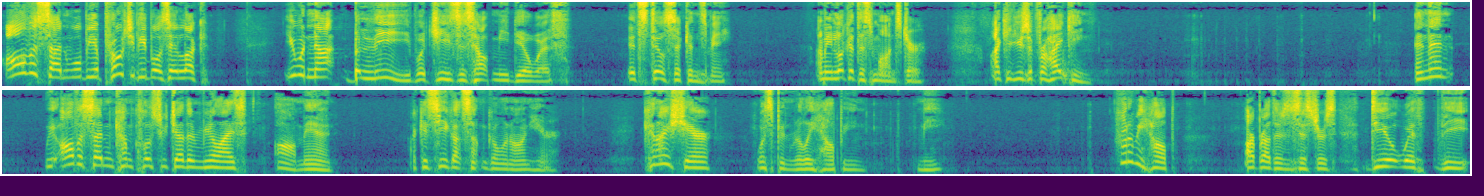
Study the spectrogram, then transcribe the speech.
all of a sudden we'll be approaching people and say, Look, you would not believe what Jesus helped me deal with. It still sickens me. I mean, look at this monster. I could use it for hiking. And then we all of a sudden come close to each other and realize, oh man, I can see you got something going on here. Can I share what's been really helping me? How do we help our brothers and sisters deal with the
